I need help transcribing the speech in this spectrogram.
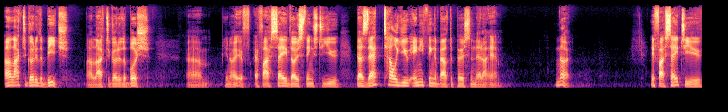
I like to go to the beach. I like to go to the bush. Um, you know, if if I say those things to you, does that tell you anything about the person that I am? No. If I say to you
